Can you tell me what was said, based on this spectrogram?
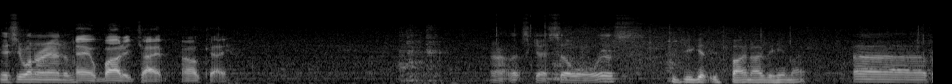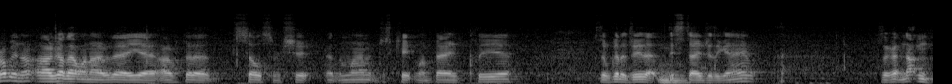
Yes, you want around him. Oh, body type. Okay. Alright, let's go sell all this. Did you get this phone over here, mate? Uh, probably not. Oh, I got that one over there. Yeah, I've got to sell some shit at the moment. Just keep my bag clear. Because I've got to do that at this hmm. stage of the game. Because I've got nothing.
